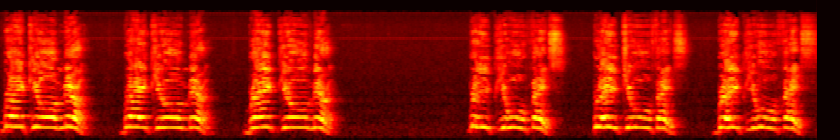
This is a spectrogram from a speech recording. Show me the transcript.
Break your mirror Break your mirror Break your mirror Break your face Break your face Break your face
